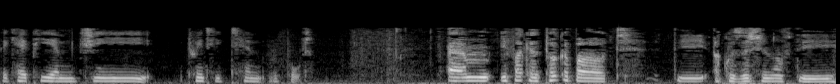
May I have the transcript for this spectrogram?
the KPMG 2010 report. Um, if I can talk about the acquisition of the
